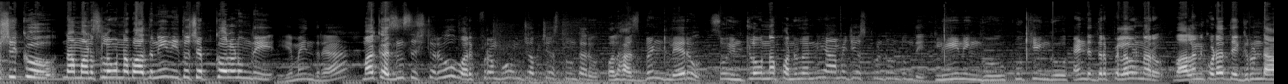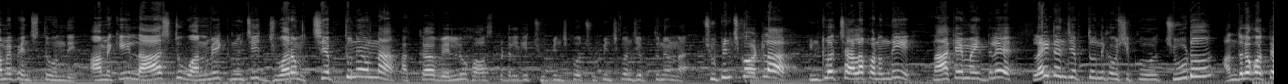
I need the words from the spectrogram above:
కౌశిక్ నా మనసులో ఉన్న బాధని నీతో చెప్పుకోవాలని ఉంది. ఏమైందిరా? మా cousin sister work from home job చేస్తుంటారు. వాళ్ళ హస్బెండ్ లేరు. సో ఇంట్లో ఉన్న పనులన్నీ ఆమె చేసుకుంటూ ఉంటుంది. క్లీనింగ్ కుకింగ్ అండ్ ఇద్దరు పిల్లలు ఉన్నారు. వాళ్ళని కూడా దగ్గరుండి ఆమె పెంచుతూ ఉంది. ఆమెకి లాస్ట్ వన్ వీక్ నుంచి జ్వరం చెప్తూనే ఉన్నా. అక్క వెళ్ళు హాస్పిటల్కి చూపించుకో చూపించుకో అని చెప్తూనే ఉన్నా. చూపించుకోవట్లా ఇంట్లో చాలా పని ఉంది. నాకేమైద్దిలే లైట్ అని చెప్తుంది కౌశిక్ చూడు. అందులో కొత్త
